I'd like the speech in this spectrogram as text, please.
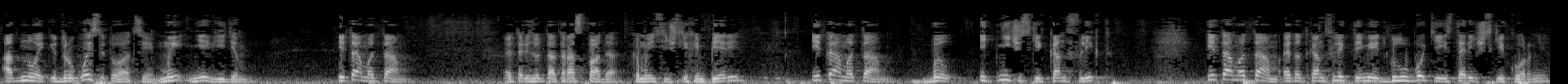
одной и другой ситуацией мы не видим. И там, и там это результат распада коммунистических империй. И там, и там был этнический конфликт. И там, и там этот конфликт имеет глубокие исторические корни.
